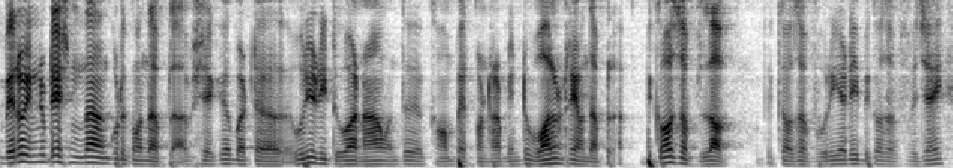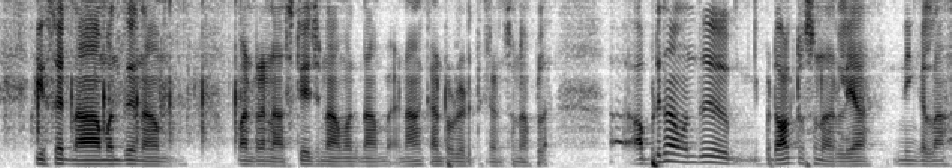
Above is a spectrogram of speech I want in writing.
வெறும் இன்விடேஷன் தான் கொடுக்க வந்தாப்புல அபிஷேக் பட் uh, உரியடி நான் வந்து காம்பேர் பண்ணுறேன் அப்படின்ட்டு வாலண்டரி வந்தாப்புல. Because of love because of Uriyadi because of Vijay. He said நான் வந்து நான் பண்ணுறேன் நான் ஸ்டேஜ் நான் வந்து நான் நான் கண்ட்ரோல் எடுத்துக்கிறேன்னு சொன்னாப்புல. அப்படி தான் வந்து இப்போ டாக்டர் சொன்னார் இல்லையா? நீங்கள்லாம்.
